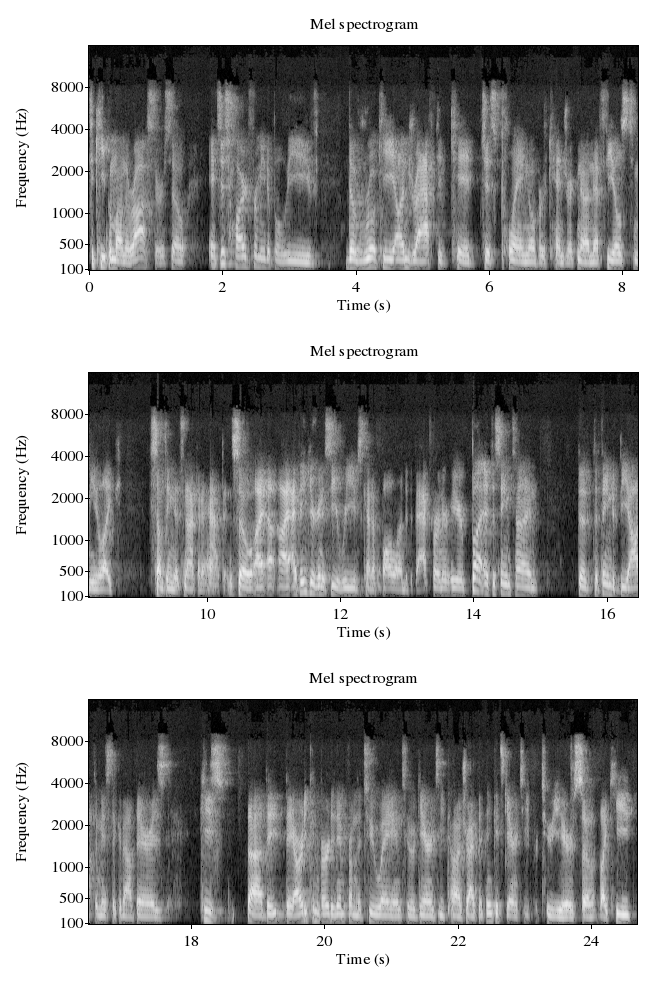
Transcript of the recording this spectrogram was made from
to keep him on the roster. So it's just hard for me to believe the rookie undrafted kid just playing over Kendrick Nunn. That feels to me like something that's not going to happen. So I, I, I think you're going to see Reaves kind of fall onto the back burner here. But at the same time, the the thing to be optimistic about there is he's uh, they they already converted him from the two way into a guaranteed contract. I think it's guaranteed for two years. So like he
